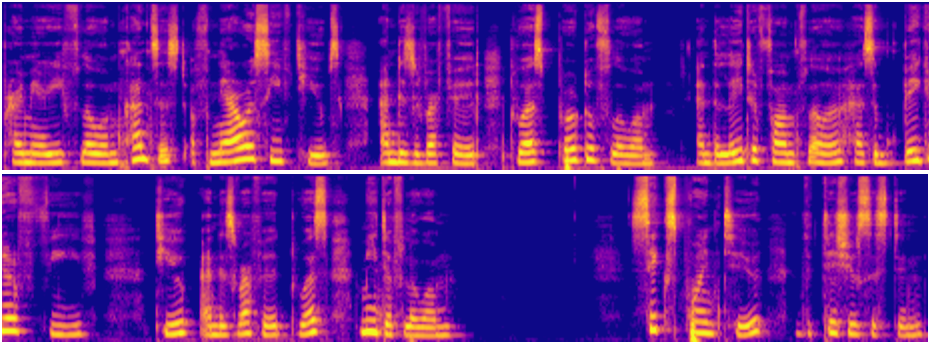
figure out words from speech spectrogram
primary phloem consists of narrow sieve tubes and is referred to as protophloem, and the later formed phloem has a bigger sieve tube and is referred to as metaphloem. 6.2 The tissue system.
